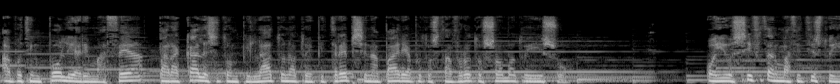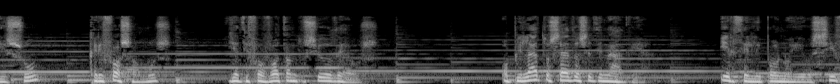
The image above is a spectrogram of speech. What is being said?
από την πόλη Αριμαθέα παρακάλεσε τον Πιλάτο να το επιτρέψει να πάρει από το σταυρό το σώμα του Ιησού. Ο Ιωσήφ ήταν μαθητής του Ιησού, κρυφός όμως, γιατί φοβόταν τους Ιουδαίους. Ο Πιλάτος έδωσε την άδεια. Ήρθε λοιπόν ο Ιωσήφ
